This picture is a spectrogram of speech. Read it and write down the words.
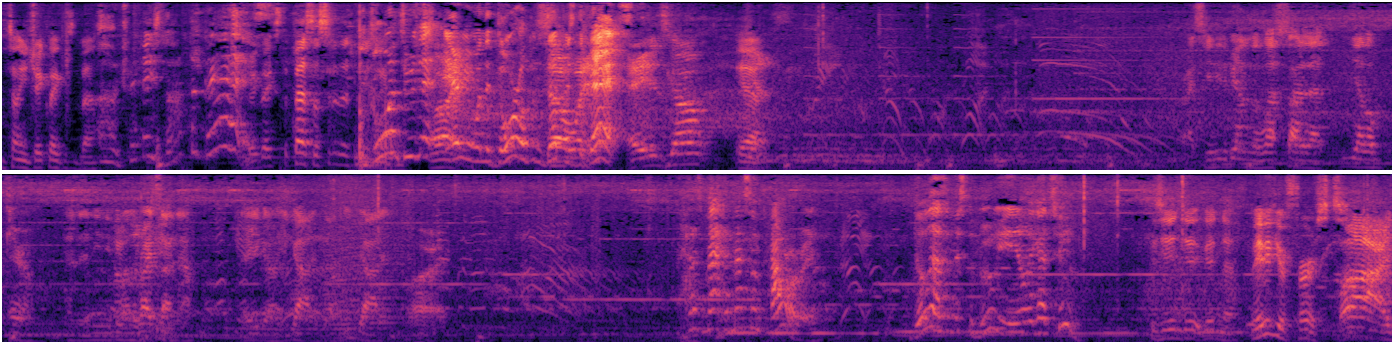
I'm telling you, Drake Lake is the best. Oh, Drake's not the best. Drake best. Lake's the best. Listen to this music. Going through that All right. area when the door opens So up is the best. A is go. Yeah. Alright, so you need to be on the left side of that yellow arrow, and then you need to be on the right side now. There you go. You got it. Bill. You got it. All right. How does Matt have some power already? Bill hasn't missed the buoy, and he only got two. Because you didn't do it good enough. Maybe if you're first. Five.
